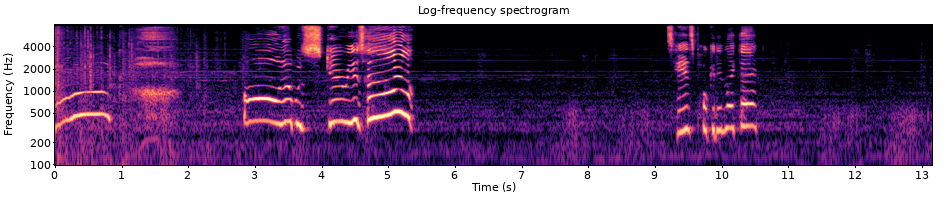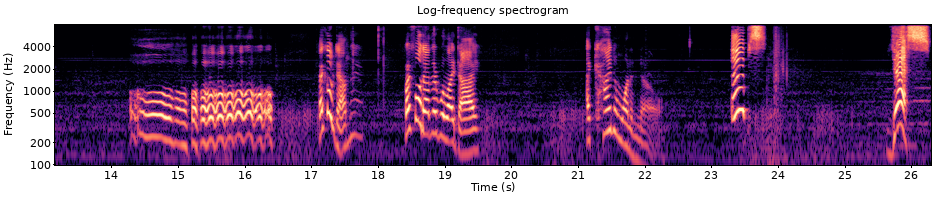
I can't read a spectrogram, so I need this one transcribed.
Oh, oh that was scary as hell! His hands poking in like that? Oh. Go down there? If I fall down there, will I die? I kind of want to know. Oops! Yes!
